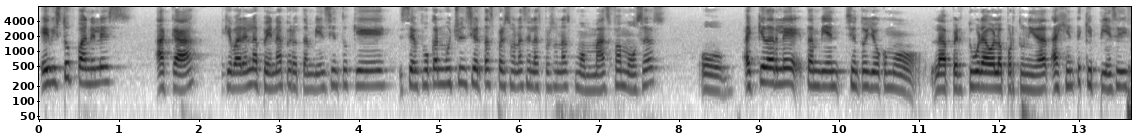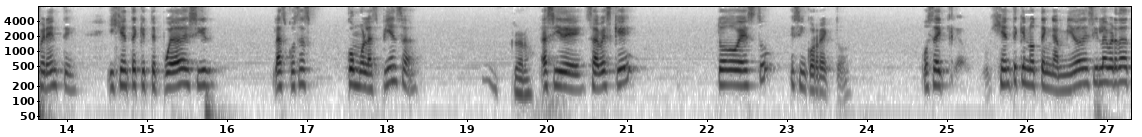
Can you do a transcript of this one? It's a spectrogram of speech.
He visto paneles acá que valen la pena, pero también siento que se enfocan mucho en ciertas personas, en las personas como más famosas o hay que darle también, siento yo, como la apertura o la oportunidad a gente que piense diferente y gente que te pueda decir las cosas como las piensa. Claro. Así de, ¿sabes qué? Todo esto es incorrecto. O sea, gente que no tenga miedo a decir la verdad.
